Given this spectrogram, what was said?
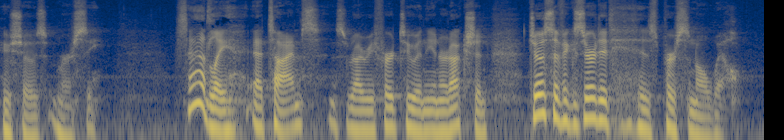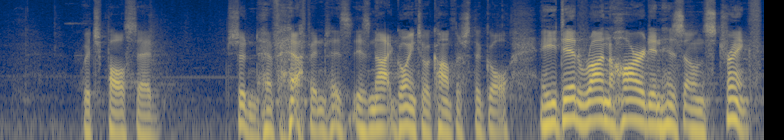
who shows mercy. Sadly, at times, this is what I referred to in the introduction, Joseph exerted his personal will, which Paul said shouldn't have happened, is, is not going to accomplish the goal. And he did run hard in his own strength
